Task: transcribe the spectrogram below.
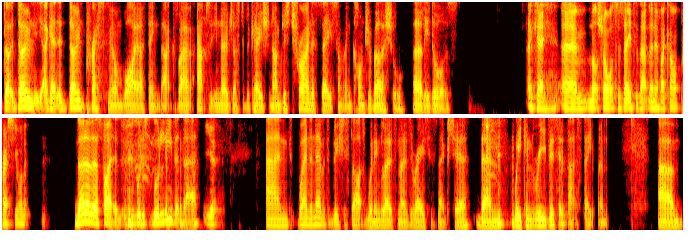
don't, don't again, don't press me on why I think that because I have absolutely no justification. I'm just trying to say something controversial early doors. Okay, um, not sure what to say to that. Then if I can't press you on it, no, no, that's fine. We'll just we'll leave it there. yeah. And when inevitably she starts winning loads and loads of races next year, then we can revisit that statement. Um,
